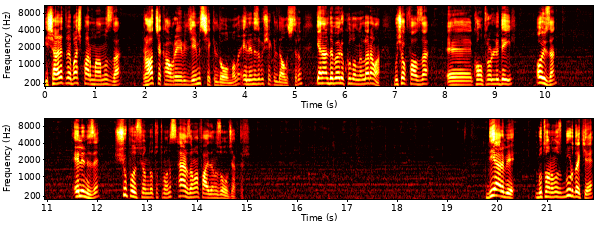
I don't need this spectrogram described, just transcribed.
işaret ve baş parmağımızla rahatça kavrayabileceğimiz şekilde olmalı. Elinizi bu şekilde alıştırın. Genelde böyle kullanırlar ama bu çok fazla eee, kontrollü değil. O yüzden elinizi şu pozisyonda tutmanız her zaman faydanız olacaktır. Diğer bir butonumuz buradaki,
